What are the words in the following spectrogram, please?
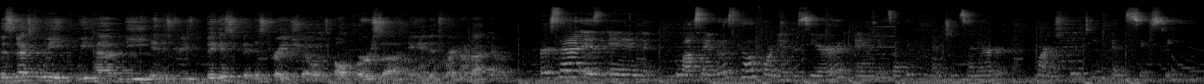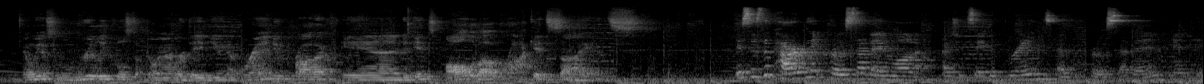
this next week, we have the industry's biggest fitness trade show. It's called IHRSA, and it's right in our backyard. IHRSA is in Los Angeles, California this year, and it's at the Convention Center March 15th and 16th. And we have some really cool stuff going on. We're debuting a brand new product, and it's all about rocket science. This is the Power Plate Pro 7, well, I should say the brains of the Pro 7, and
